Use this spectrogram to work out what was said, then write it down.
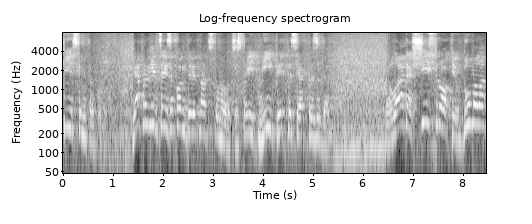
Київська митрополія. Я провів цей закон у 2019 році. Стоїть мій підпис як президент. Влада 6 років думала,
